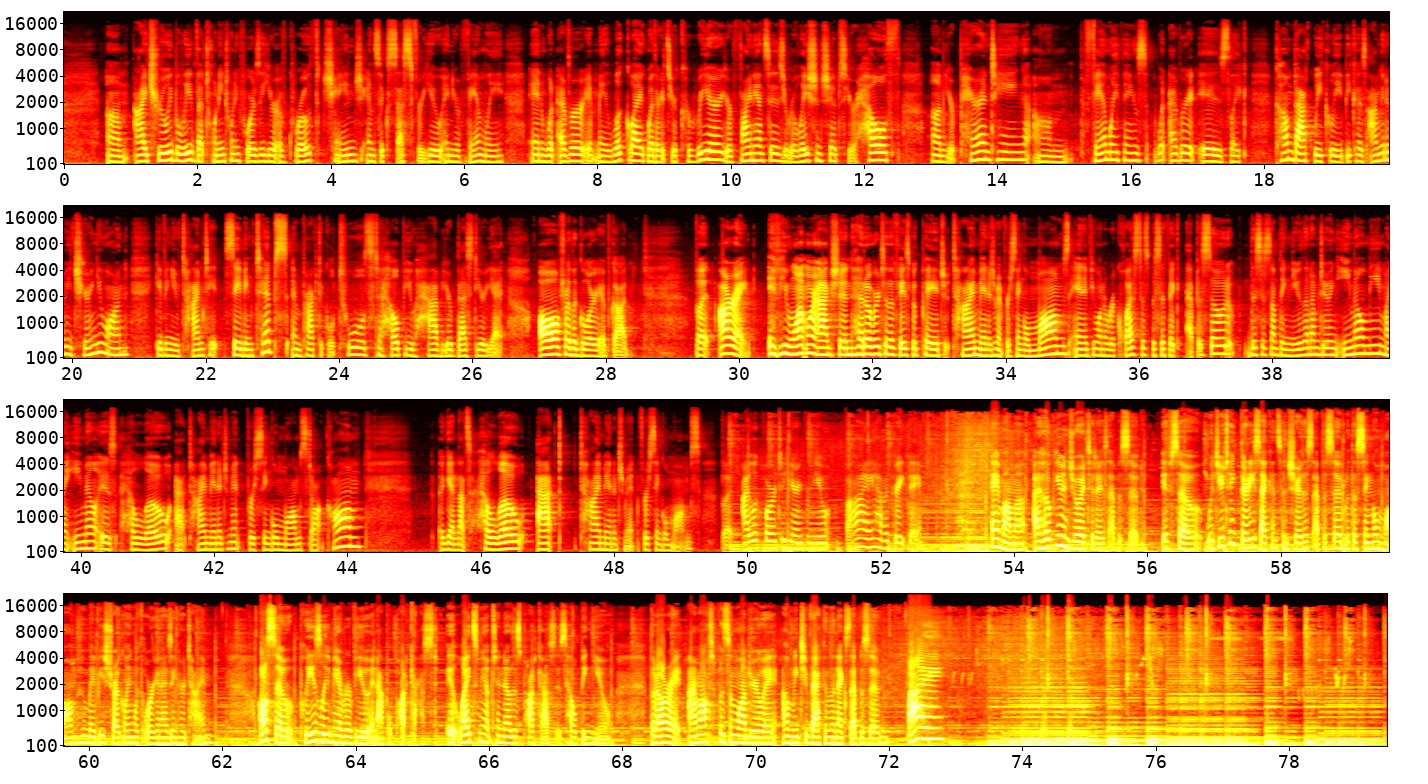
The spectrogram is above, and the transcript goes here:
Um, I truly believe that 2024 is a year of growth, change, and success for you and your family, and whatever it may look like, whether it's your career, your finances, your relationships, your health, um, your parenting, um, family things, whatever it is, like come back weekly because I'm going to be cheering you on, giving you time t- saving tips and practical tools to help you have your best year yet, all for the glory of God. But all right, if you want more action, head over to the Facebook page, Time Management for Single Moms. And if you want to request a specific episode, this is something new that I'm doing. Email me. My email is hello at time management for single moms.com. Again, that's hello at time management for single moms. But I look forward to hearing from you. Bye. Have a great day. Hey, Mama. I hope you enjoyed today's episode. If so, would you take 30 seconds and share this episode with a single mom who may be struggling with organizing her time? Also, please leave me a review in Apple Podcast. It lights me up to know this podcast is helping you. But all right, I'm off to put some laundry away. I'll meet you back in the next episode. Bye.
